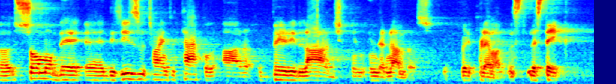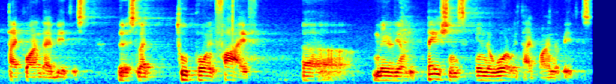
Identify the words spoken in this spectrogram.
uh, some of the uh, diseases we're trying to tackle are very large in, in their numbers, very prevalent. Let's, let's, take type 1 diabetes. There's like 2.5 uh, million patients in the world with type 1 diabetes.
